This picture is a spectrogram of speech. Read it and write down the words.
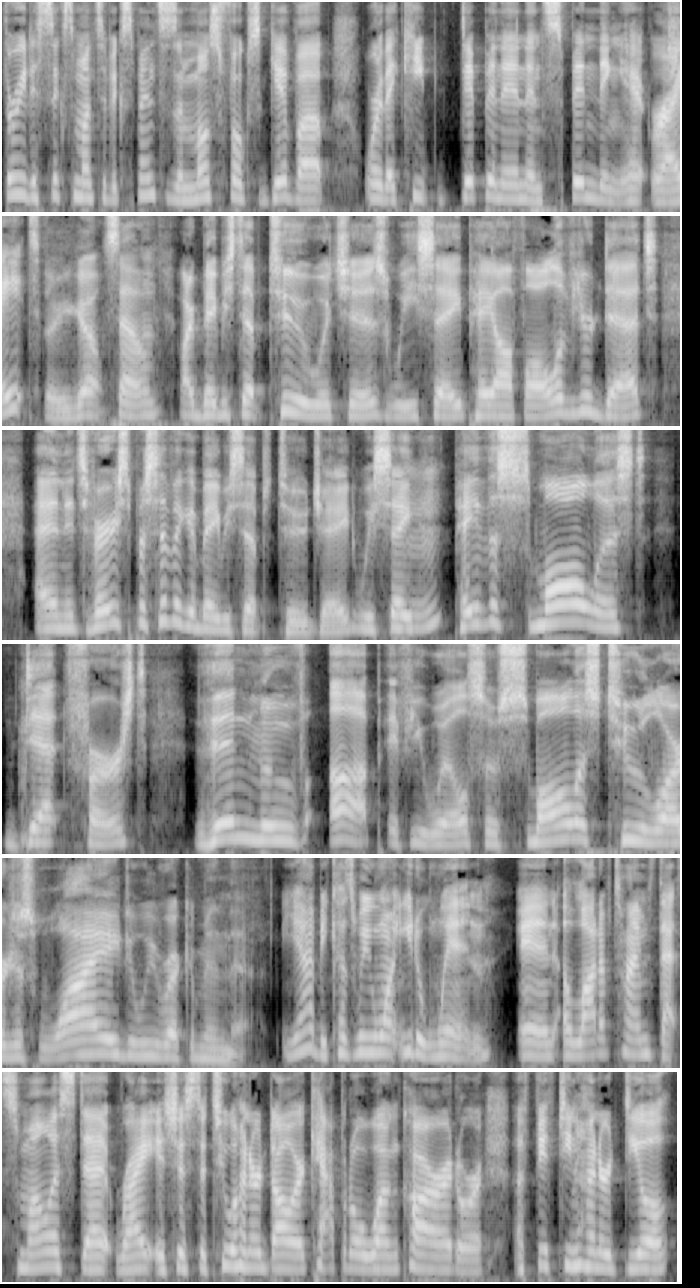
three to six months of expenses. And most folks give up or they keep dipping in and spending it, right? there you go. So All right, baby step two, which is we say pay off all of your debts. And it's very specific in baby steps two, Jade. We say Mm-hmm. pay the smallest debt first, then move up, if you will. So smallest to largest. Why do we recommend that? Yeah, because we want you to win. And a lot of times that smallest debt, right, is just a $200 Capital One card or a 1500 deal,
